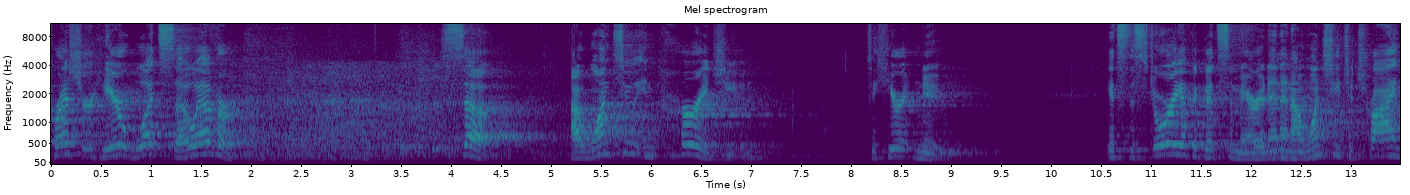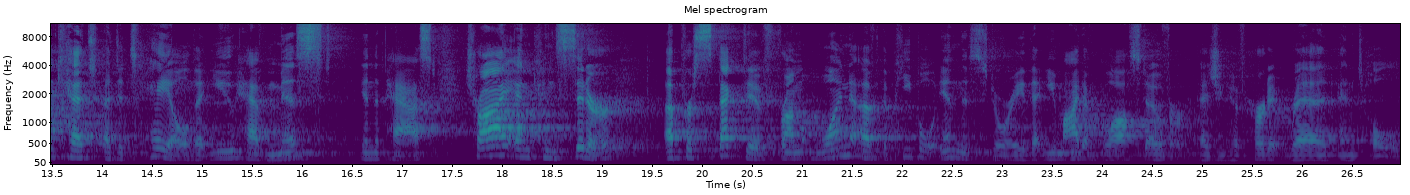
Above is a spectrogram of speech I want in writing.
pressure here whatsoever. so, I want to encourage you to hear it new. It's the story of the Good Samaritan, and I want you to try and catch a detail that you have missed in the past. Try and consider a perspective from one of the people in this story that you might have glossed over as you have heard it read and told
